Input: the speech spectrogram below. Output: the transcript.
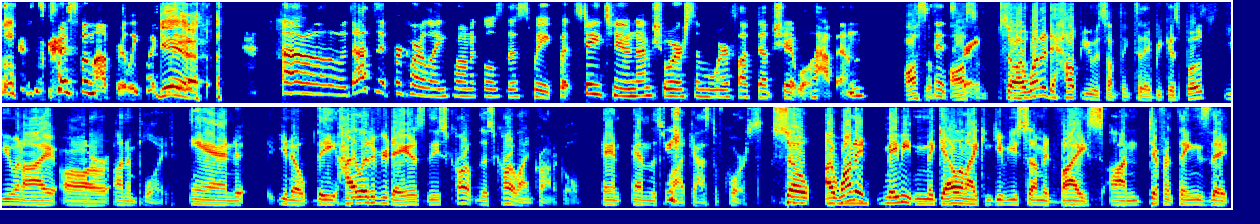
Let's crisp them up really quickly. yeah, Oh, that's it for Carline Chronicles this week. But stay tuned. I'm sure some more fucked up shit will happen. Awesome. It's awesome. great. So I wanted to help you with something today because both you and I are unemployed. And you know, the highlight of your day is these Car- this Carline Chronicle and and this podcast, of course. So I wanted maybe Miguel and I can give you some advice on different things that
